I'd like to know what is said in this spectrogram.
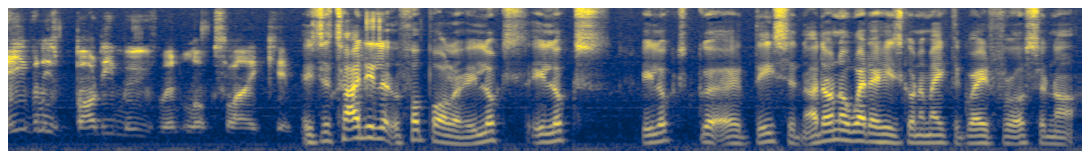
even his body movement looks like him. He's a tidy little footballer. He looks, he looks, he looks good, uh, decent. I don't know whether he's going to make the grade for us or not,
